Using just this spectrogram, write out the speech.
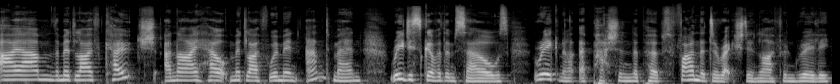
I am the midlife coach and I help midlife women and men rediscover themselves, reignite their passion, their purpose, find the direction in life, and really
